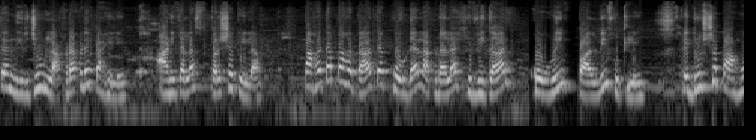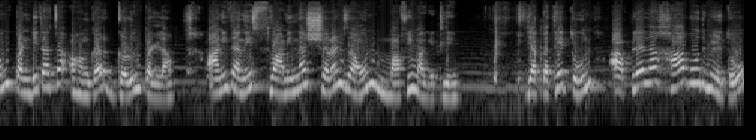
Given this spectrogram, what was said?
त्या निर्जीव लाकडाकडे पाहिले आणि त्याला स्पर्श केला. पाहता पाहता त्या कोरड्या लाकडाला हिरवीगार कोवळी पालवी फुटली. हे दृश्य पाहून पंडिताचा अहंकार गळून पडला आणि त्याने स्वामींना शरण जाऊन माफी मागितली. या कथेतून आपल्याला हा बोध मिळतो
